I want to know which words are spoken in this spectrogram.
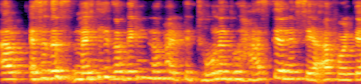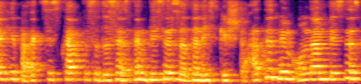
Also das möchte ich jetzt auch wirklich nochmal betonen. Du hast ja eine sehr erfolgreiche Praxis gehabt. Also das heißt, dein Business hat ja nicht gestartet mit dem Online-Business,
